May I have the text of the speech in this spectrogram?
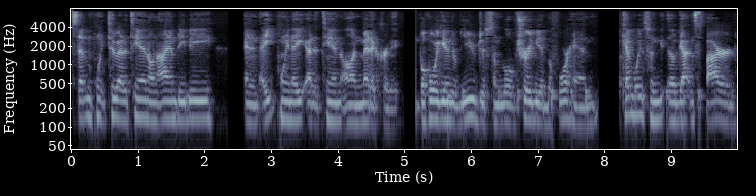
7.2 out of 10 on IMDb, and an 8.8 out of 10 on Metacritic. Before we get into review, just some little trivia beforehand. Kevin Williamson uh, got inspired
